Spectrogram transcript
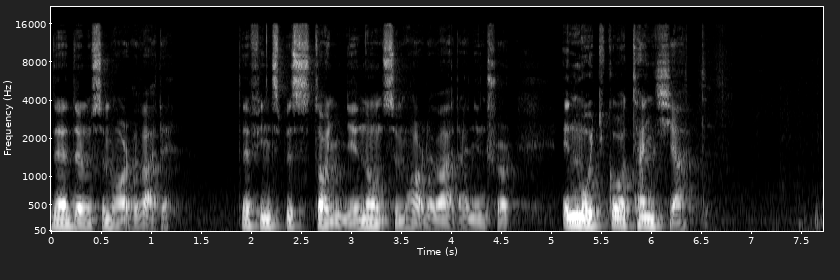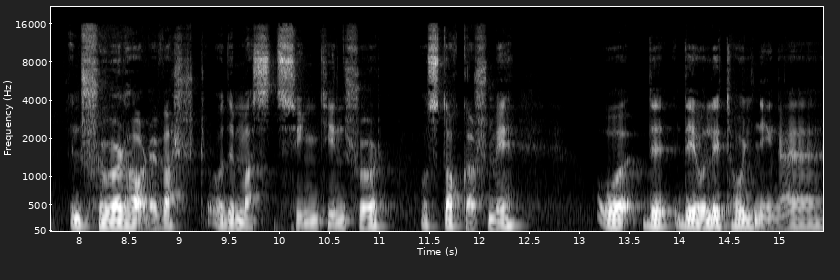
det er dem som har det verre. Det finnes bestandig noen som har det verre enn en sjøl. En må ikke gå og tenke at en sjøl har det verst, og det er mest synd til en sjøl. Og stakkars meg. Og det, det, er jo litt holdninger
